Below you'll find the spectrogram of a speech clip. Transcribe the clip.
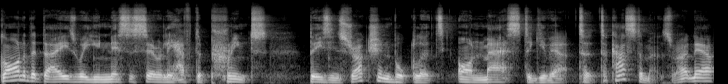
gone are the days where you necessarily have to print these instruction booklets en masse to give out to, to customers, right? Now,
